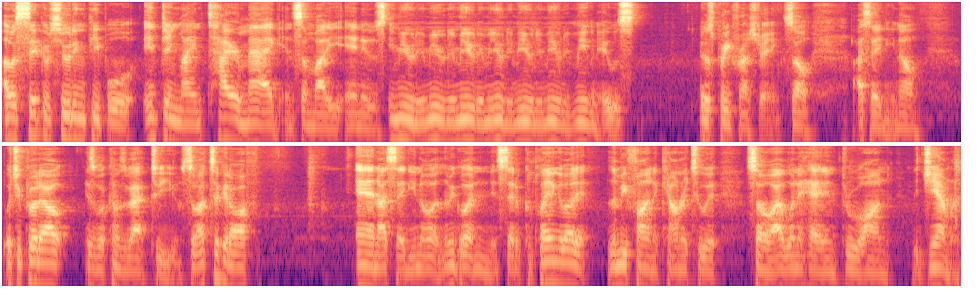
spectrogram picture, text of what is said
I was sick of shooting people, emptying my entire mag in somebody, and it was immune, immune, immune, immune, immune, immune, immune. It was, it was pretty frustrating. So I said, you know, what you put out is what comes back to you. So I took it off and I said, you know what, let me go ahead and instead of complaining about it, let me find a counter to it. So I went ahead and threw on the jammer,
